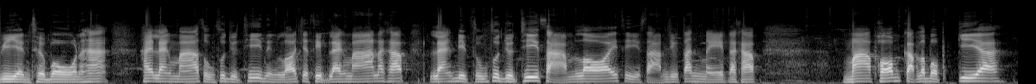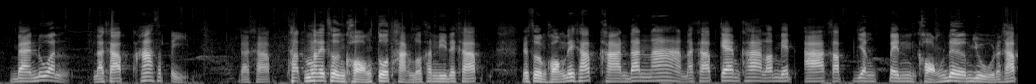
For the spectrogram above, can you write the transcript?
VN Turbo นะฮะ ให้แรงม้าสูงสุดอยู่ที่ 170 แรงม้านะครับ แรงบิดสูงสุดอยู่ที่ 343 นิวตันเมตรนะครับ มาพร้อมกับระบบเกียร์แบนนวลนะครับ 5 สปีดนะครับ ถัดมาในส่วนของตัวถังรถคันนี้นะครับ ในส่วนของนี่ครับคานด้านหน้านะครับ แก้มข้างและเม็ดอาร์ครับยังเป็นของเดิมอยู่นะครับ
